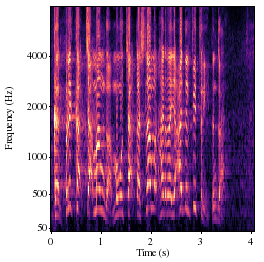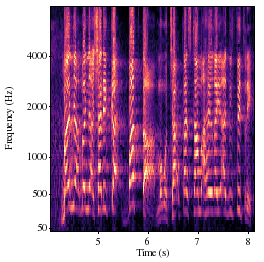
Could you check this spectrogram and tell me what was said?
Kan pelikat Cak Mangga mengucapkan selamat Hari Raya Adil Fitri. Tuan-tuan. Banyak-banyak syarikat bata mengucapkan selamat hari raya Adil Fitri.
